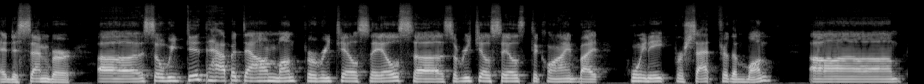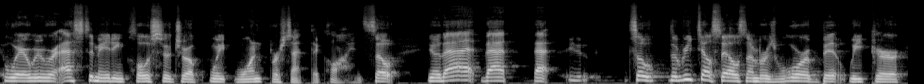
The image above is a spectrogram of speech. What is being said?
and December. Uh, so we did have a down month for retail sales. Uh, so retail sales declined by 0.8% for the month, um, where we were estimating closer to a 0.1% decline. So, you know, that, that, that, so the retail sales numbers were a bit weaker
